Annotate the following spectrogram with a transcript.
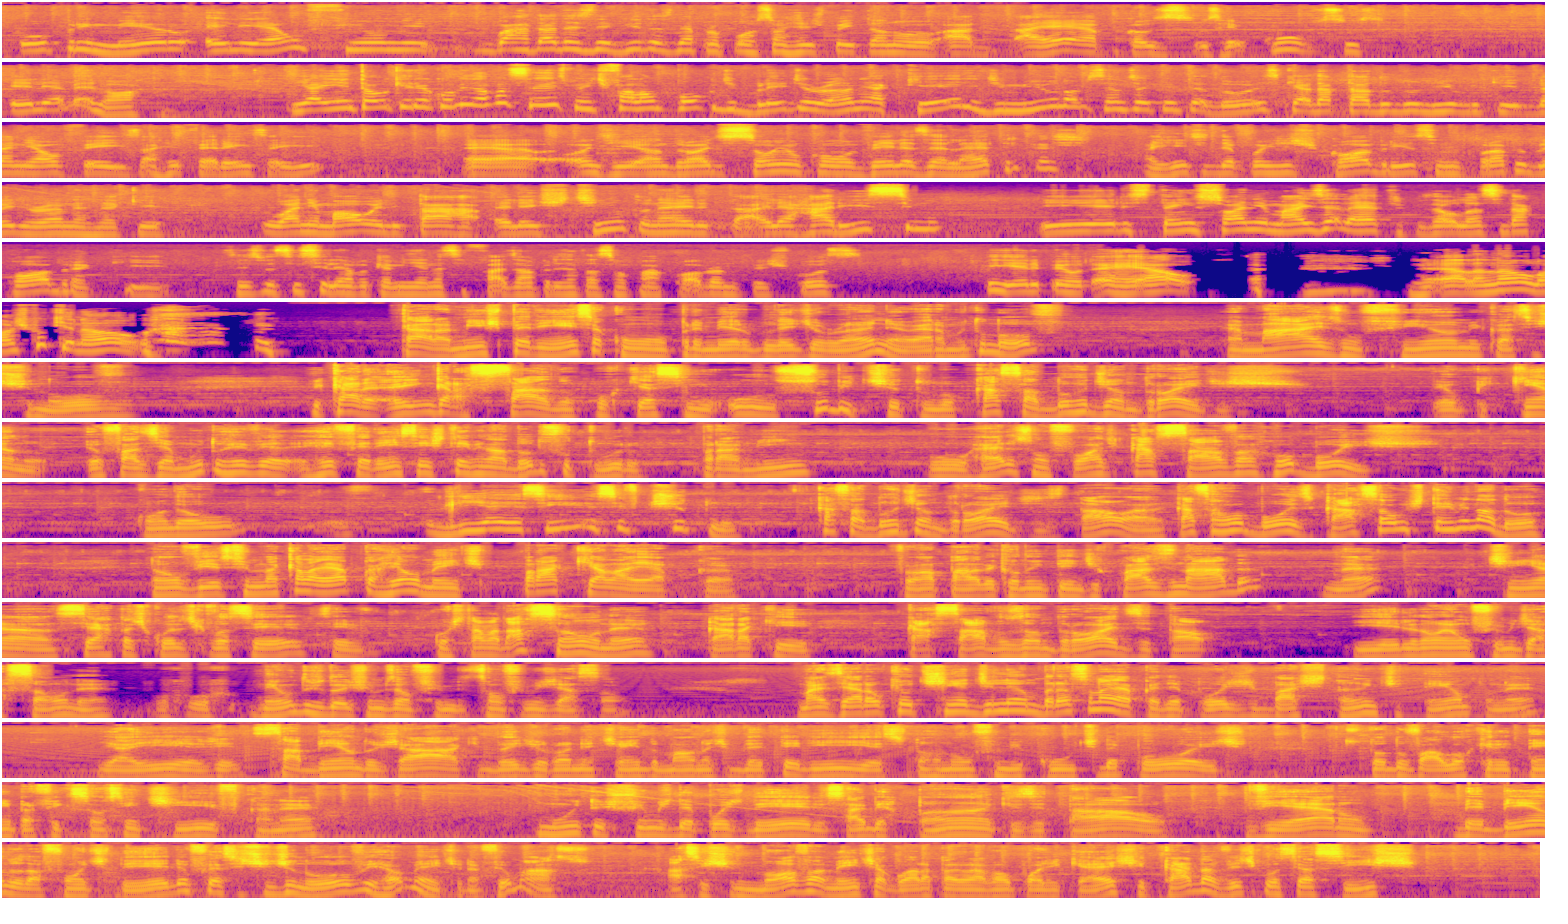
o primeiro, ele é um filme guardado as devidas né, proporções, respeitando a, a época, os, os recursos. Ele é melhor, cara. E aí, então, eu queria convidar vocês pra gente falar um pouco de Blade Runner, aquele de 1982, que é adaptado do livro que Daniel fez a referência aí, é, onde androides sonham com ovelhas elétricas. A gente depois descobre isso no próprio Blade Runner, né, que o animal ele tá, ele é extinto, né, ele tá, ele é raríssimo e eles têm só animais elétricos. É o lance da cobra que, não sei se você se lembra que a menina se faz uma apresentação com a cobra no pescoço. E ele pergunta: "É real?" Ela: "Não, lógico que não." Cara, a minha experiência com o primeiro Blade Runner era muito novo. É mais um filme que eu assisti novo. E cara, é engraçado porque assim, o subtítulo Caçador de Androides, eu pequeno, eu fazia muito referência a Exterminador do Futuro. Para mim, o Harrison Ford caçava robôs. Quando eu lia esse, esse título, Caçador de Androides e tal, caça robôs, caça o Exterminador. Então eu vi esse filme naquela época, realmente, para aquela época, foi uma parada que eu não entendi quase nada, né? Tinha certas coisas que você, você gostava da ação, né? O cara que caçava os androides e tal. E ele não é um filme de ação, né? O, o, nenhum dos dois filmes é um filme, são filmes de ação. Mas era o que eu tinha de lembrança na época, depois de bastante tempo, né? E aí, gente, sabendo já que Blade Runner tinha ido mal nas bilheterias, se tornou um filme cult depois, todo o valor que ele tem para ficção científica, né? Muitos filmes depois dele, cyberpunks e tal, vieram bebendo da fonte dele. Eu fui assistir de novo e realmente, né? Filmaço. Assisti novamente agora para gravar o podcast e cada vez que você assiste,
